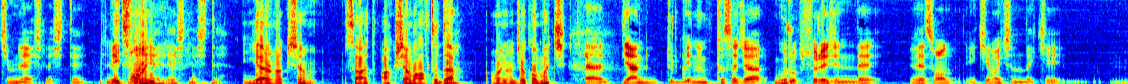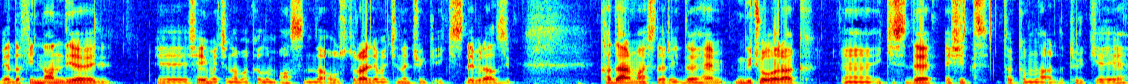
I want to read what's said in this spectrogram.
kimle eşleşti? Litvanya ile eşleşti. Yarın akşam saat akşam 6'da oynanacak o maç. Evet yani Türkiye'nin kısaca grup sürecinde ve son iki maçındaki ya da Finlandiya ve e, şey maçına bakalım aslında Avustralya maçına çünkü ikisi de birazcık kader maçlarıydı. Hem güç olarak e, ikisi de eşit takımlardı Türkiye'ye.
